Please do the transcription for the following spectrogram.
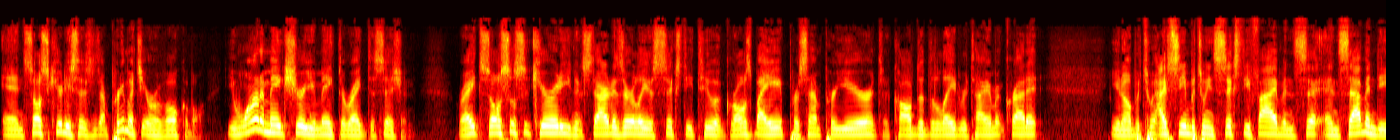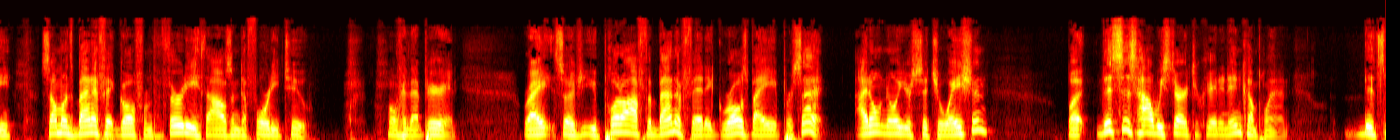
and Social Security decisions are pretty much irrevocable. You want to make sure you make the right decision right? Social Security, you can start as early as 62. It grows by 8% per year. It's called the delayed retirement credit. You know, between I've seen between 65 and and 70, someone's benefit go from 30,000 to 42 over that period. Right? So if you put off the benefit, it grows by 8%. I don't know your situation, but this is how we start to create an income plan. It's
